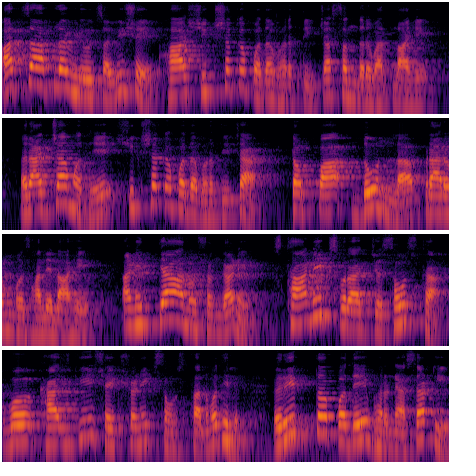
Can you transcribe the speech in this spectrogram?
आजचा आपला व्हिडिओचा विषय हा शिक्षक पदभरतीच्या संदर्भातला आहे. राज्यामध्ये शिक्षक पदभरतीच्या टप्पा दोनला प्रारंभ झालेला आहे आणि त्या अनुषंगाने स्थानिक स्वराज्य संस्था व खाजगी शैक्षणिक संस्थांमधील रिक्त पदे भरण्यासाठी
